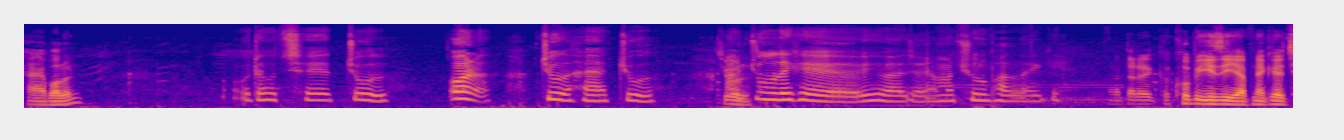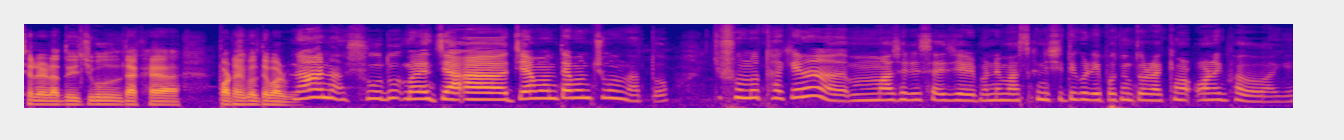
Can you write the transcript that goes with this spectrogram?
হ্যাঁ বলেন। ওটা হচ্ছে চুল। ও চুল হ্যাঁ চুল। চুল দেখে ই হয়ে যায় আমার চুল ভালো লাগে। তার খুব ইজি আপনাকে ছেলেরা দুই চুল দেখা পটায় ফেলতে পারবে। না না শুধু মানে যেমন তেমন চুল না তো। একটু সুন্দর থাকে না মাঝারি সাইজের মানে মাঝখানে সিটি করে এই পর্যন্ত রাখে আমার অনেক ভালো লাগে।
